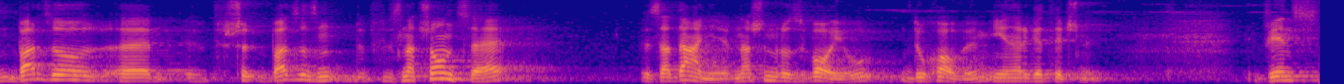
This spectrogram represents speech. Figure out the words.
bardzo, e, bardzo znaczące zadanie w naszym rozwoju duchowym i energetycznym. Więc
